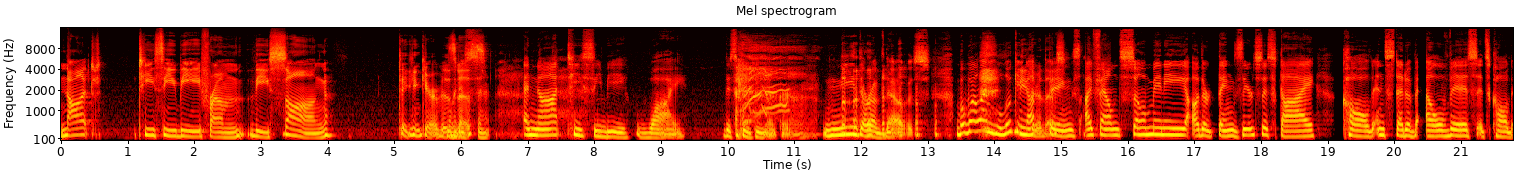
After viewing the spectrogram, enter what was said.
not TCB from the song Taking Care of Business. And not TCB Why. This can't be yogurt. Neither of those. But while I'm looking Neither up things, I found so many other things. There's this guy called instead of Elvis, it's called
